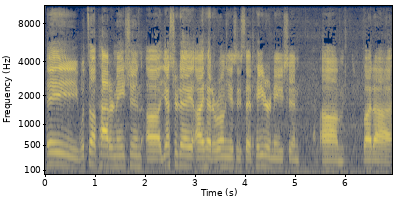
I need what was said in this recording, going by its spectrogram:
Hey, what's up, Hatter Nation? Uh, yesterday I had erroneously said Hater Nation, um, but uh,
